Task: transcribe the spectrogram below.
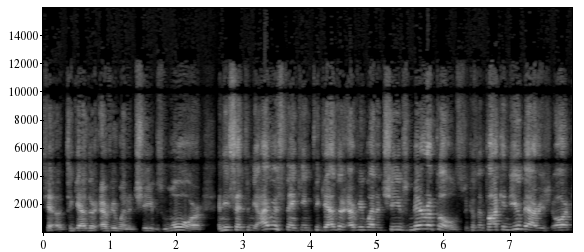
t- uh, together, everyone achieves more. And he said to me, I was thinking, together, everyone achieves miracles, because I'm talking to you, Barry Shore.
